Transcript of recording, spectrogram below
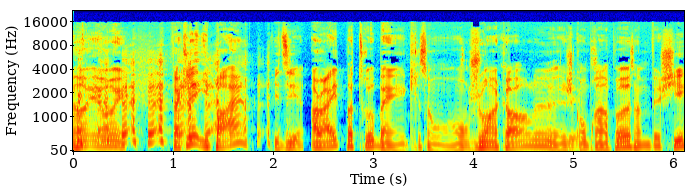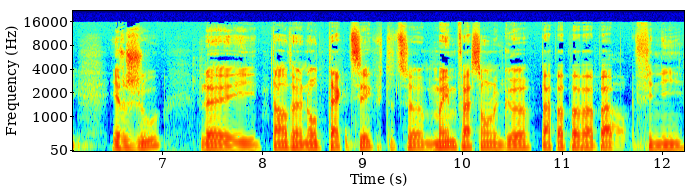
Ouais, ouais. Fait que là, il perd, puis il dit Alright, pas de trouble, ben Chris, on, on rejoue encore, là. Je comprends pas, ça me fait chier. Il rejoue, là, il tente un autre tactique, puis tout ça. Même façon, le gars, pap, pap, pap, pap, pap, Wow. fini,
